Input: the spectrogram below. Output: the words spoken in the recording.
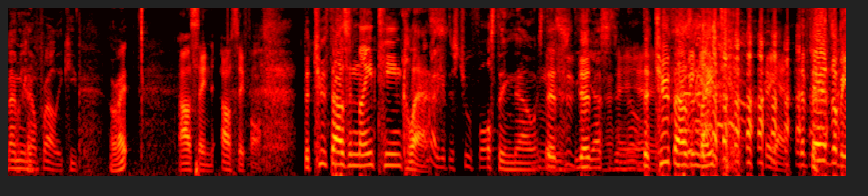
I mean they'll probably keep him. All right. I'll say. I'll say false. The 2019 class. I gotta get this true false thing now. Instead This- of the- yeses and no. The 2019 the fans will be.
